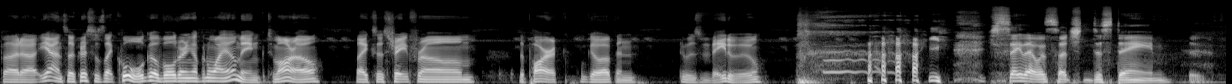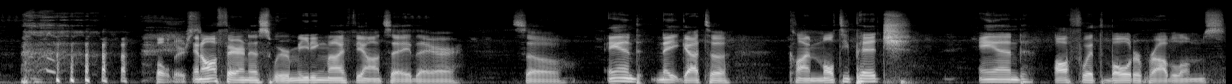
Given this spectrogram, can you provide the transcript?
But uh, yeah, and so Chris was like, "Cool, we'll go bouldering up in Wyoming tomorrow." Like so, straight from the park, we'll go up and it was Vedauwoo. you, you say that with such disdain. boulders. In all fairness, we were meeting my fiance there, so and Nate got to climb multi pitch and off with boulder problems,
